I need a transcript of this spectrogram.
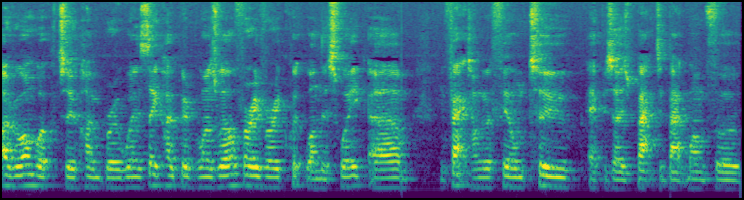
Hi everyone, welcome to Homebrew Wednesday. Hope everyone's well. Very, very quick one this week. Um, in fact, I'm going to film two episodes back to back. One for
